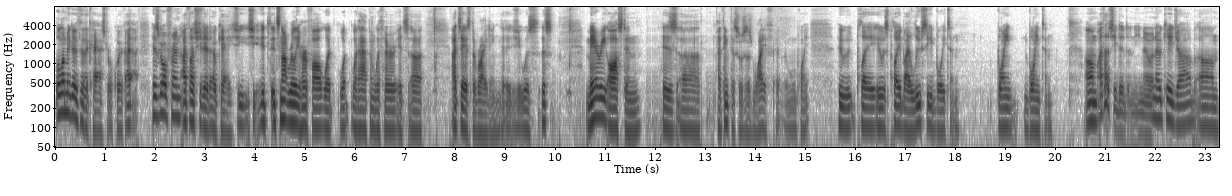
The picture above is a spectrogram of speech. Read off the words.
well, let me go through the cast real quick. I, his girlfriend, I thought she did okay. She, she, it, it's not really her fault what, what, what happened with her. It's, uh, I'd say it's the writing. It was this Mary Austin, his, uh, I think this was his wife at one point, who play, who was played by Lucy Boynton, Boyn, Boynton. Um, I thought she did, you know, an okay job. Um,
